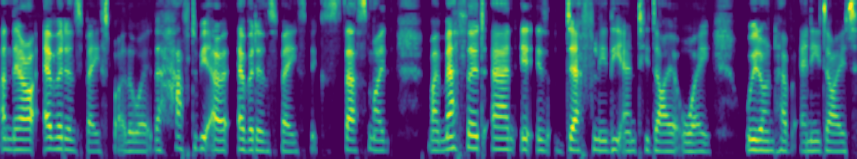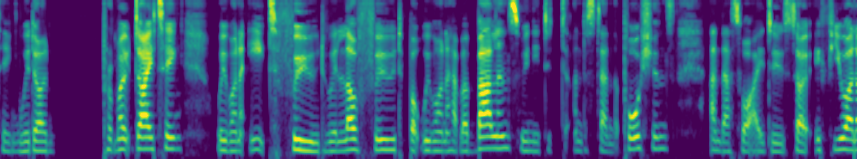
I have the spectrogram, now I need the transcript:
and they are evidence based. By the way, they have to be uh, evidence based because that's my my method, and it is definitely the anti diet way. We don't have any dieting. We don't promote dieting. We want to eat food. We love food, but we want to have a balance. We need to understand the portions, and that's what I do. So if you are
